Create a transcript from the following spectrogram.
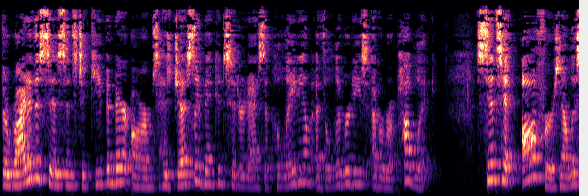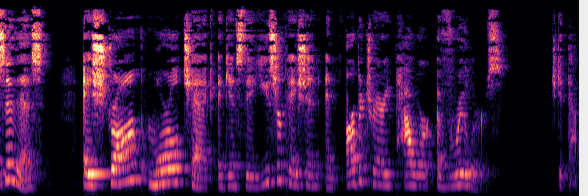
The right of the citizens to keep and bear arms has justly been considered as the palladium of the liberties of a republic, since it offers, now listen to this, a strong moral check against the usurpation and arbitrary power of rulers. Did you get that?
